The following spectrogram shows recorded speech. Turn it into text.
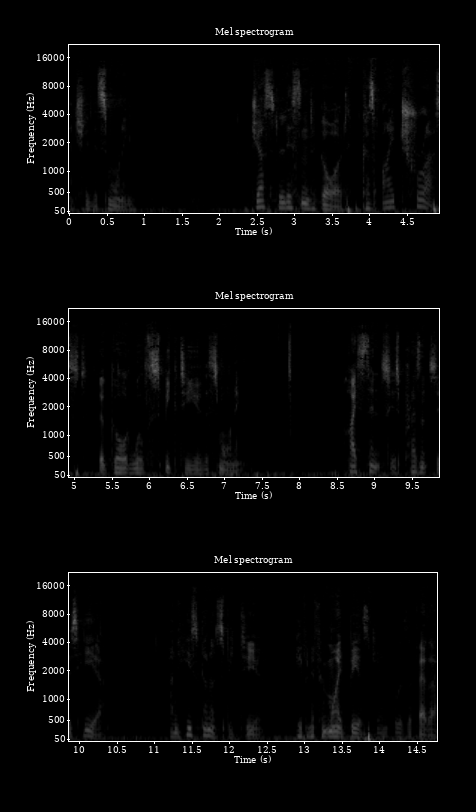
actually, this morning. Just listen to God, because I trust that God will speak to you this morning. I sense His presence is here, and He's going to speak to you, even if it might be as gentle as a feather.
